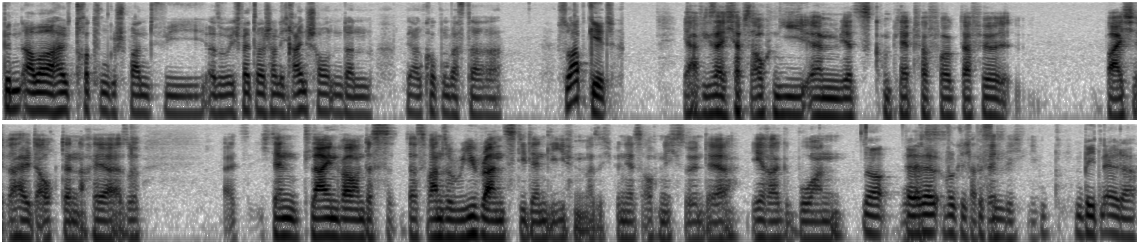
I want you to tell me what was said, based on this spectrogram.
bin aber halt trotzdem gespannt, wie. Also ich werde wahrscheinlich reinschauen und dann mir angucken, was da so abgeht. Ja, wie gesagt, ich habe es auch nie ähm, jetzt komplett verfolgt. Dafür war ich halt auch dann nachher, also als ich dann klein war und das, das waren so Reruns, die dann liefen. Also ich bin jetzt auch nicht so in der Ära geboren. Ja, wo er ist das ja wirklich ein bisschen tatsächlich lief. ein Beten älter.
